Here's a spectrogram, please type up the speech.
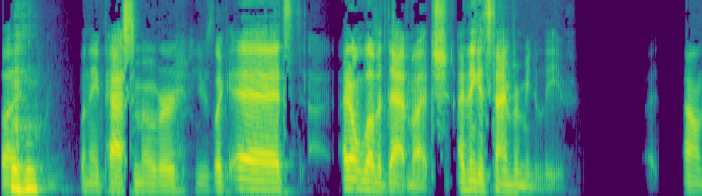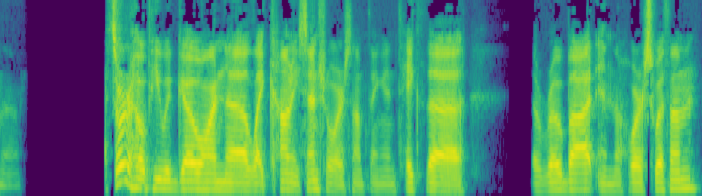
but Mhm. when they passed him over, he was like, "Eh, it's I don't love it that much. I think it's time for me to leave." But I don't know. I sort of hope he would go on uh, like Comedy Central or something and take the the robot and the horse with him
